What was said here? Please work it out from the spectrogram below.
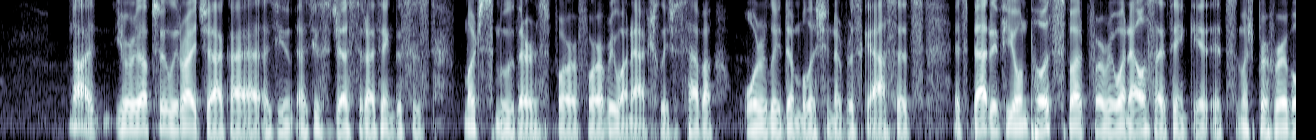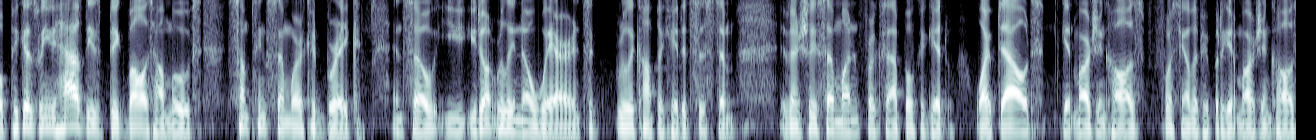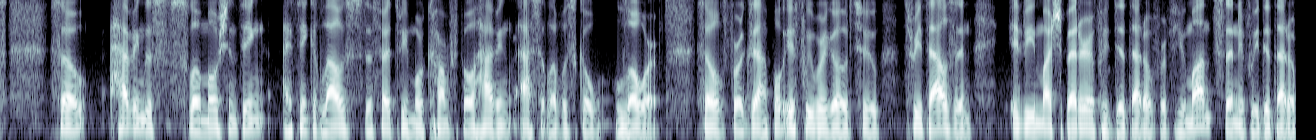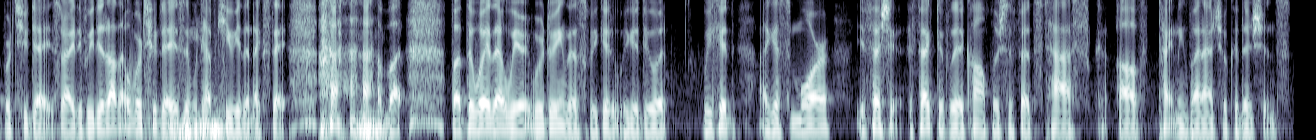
No, you're absolutely right, Jack. I, as you as you suggested, I think this is much smoother for, for everyone. Actually, just have a orderly demolition of risk assets. It's bad if you own puts, but for everyone else, I think it, it's much preferable because when you have these big volatile moves, something somewhere could break. And so you, you don't really know where. It's a really complicated system. Eventually, someone, for example, could get wiped out, get margin calls, forcing other people to get margin calls. So having this slow motion thing, I think allows the Fed to be more comfortable having asset levels go lower. So, for example, if we were to go to 3,000, it'd be much better if we did that over a few months than if we did that over two days, right? If we did that over two days, then we'd have QE the next day. but but the way that we're we're doing this, we could we could do it. We could, I guess, more effect- effectively accomplish the Fed's task of tightening financial conditions.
